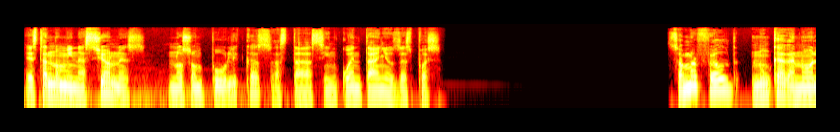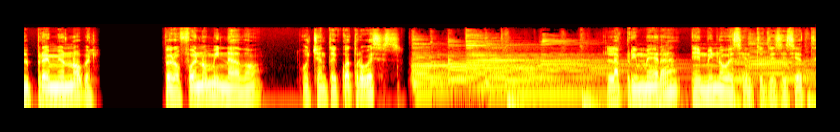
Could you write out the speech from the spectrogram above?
estas nominaciones no son públicas hasta 50 años después. Sommerfeld nunca ganó el premio Nobel, pero fue nominado 84 veces. La primera en 1917,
